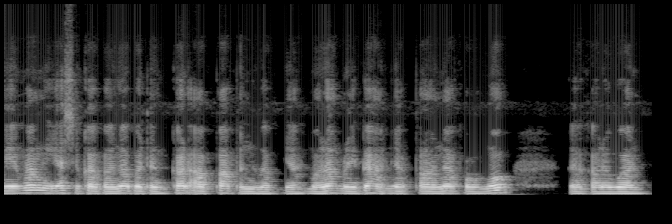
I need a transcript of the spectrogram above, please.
Memang ia suka banget bertengkar apa penyebabnya, malah mereka hanya pelanggar pongo gak karuan.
